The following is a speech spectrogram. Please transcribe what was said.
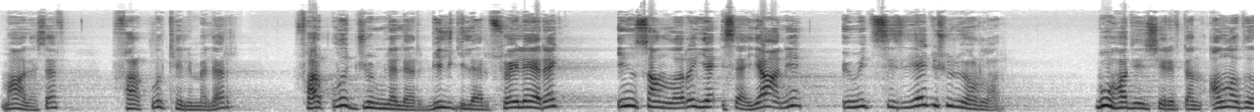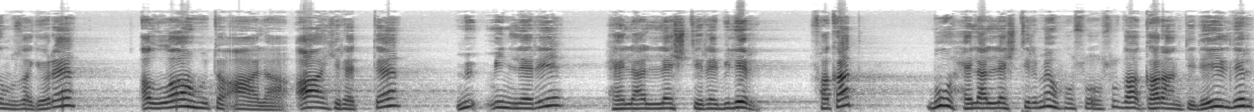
maalesef farklı kelimeler, farklı cümleler, bilgiler söyleyerek insanları yese yani ümitsizliğe düşürüyorlar. Bu hadis-i şeriften anladığımıza göre Allahu Teala ahirette müminleri helalleştirebilir. Fakat bu helalleştirme hususu da garanti değildir.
